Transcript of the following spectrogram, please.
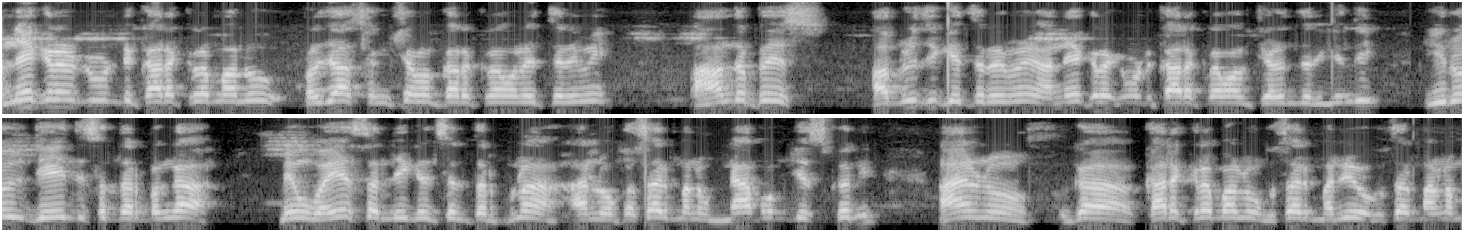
అనేకమైనటువంటి కార్యక్రమాలు ప్రజా సంక్షేమ కార్యక్రమాలు అయితేనేమి ఆంధ్రప్రదేశ్ అభివృద్ధికి అయితేనేమి అనేక రకమైన కార్యక్రమాలు చేయడం జరిగింది. ఈ రోజు జయంతి సందర్భంగా మేము వైఎస్ఆర్ లీగల్ సెల్ తరఫున ఆయన ఒకసారి మనం జ్ఞాపకం చేసుకొని ఆయనను ఒక కార్యక్రమాలను ఒకసారి మరీ ఒకసారి మనం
